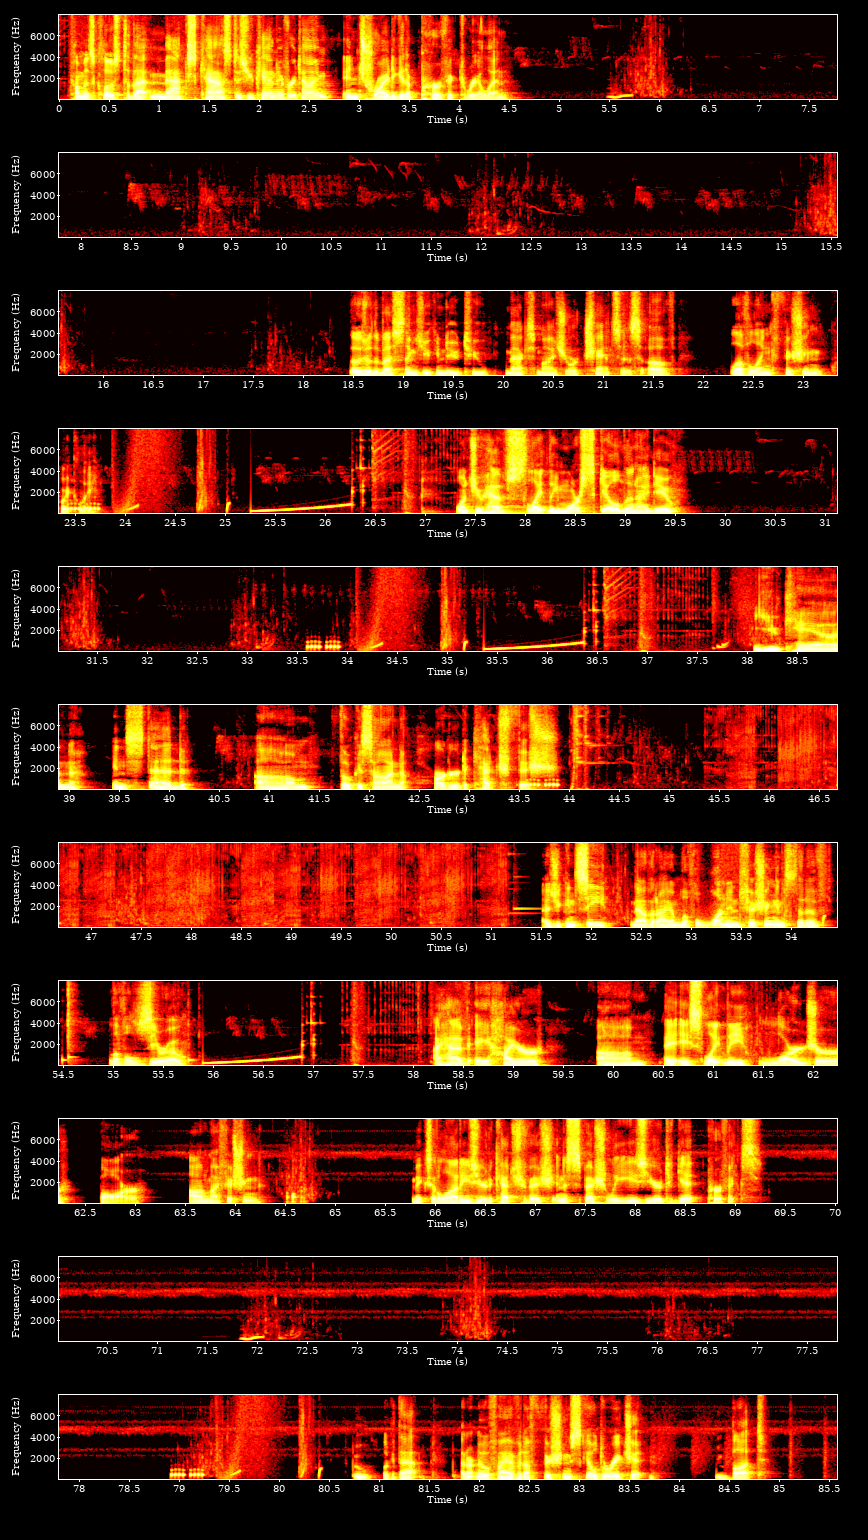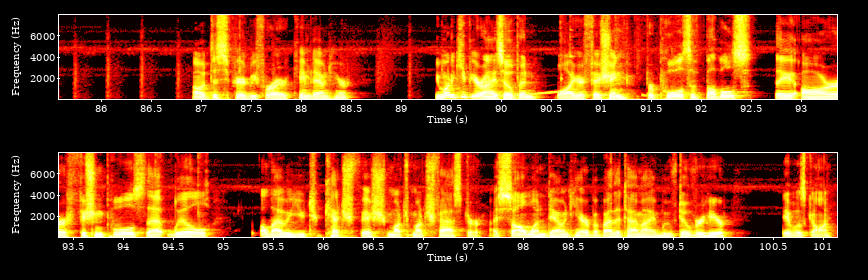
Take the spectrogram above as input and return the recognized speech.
come as close to that max cast as you can every time and try to get a perfect reel in. Those are the best things you can do to maximize your chances of leveling fishing quickly. Once you have slightly more skill than I do, you can instead um, focus on harder to catch fish As you can see, now that I am level 1 in fishing instead of level 0, I have a higher, um, a, a slightly larger bar on my fishing bar. Makes it a lot easier to catch fish and especially easier to get perfects. Ooh, look at that. I don't know if I have enough fishing skill to reach it. But... Oh, it disappeared before I came down here. You want to keep your eyes open while you're fishing for pools of bubbles. They are fishing pools that will allow you to catch fish much, much faster. I saw one down here, but by the time I moved over here, it was gone.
